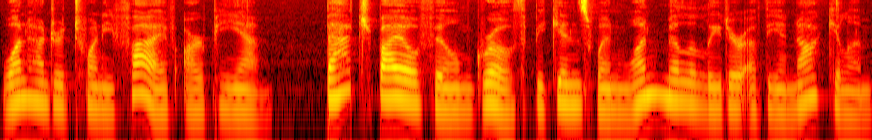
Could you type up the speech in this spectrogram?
125 RPM. Batch biofilm growth begins when 1 milliliter of the inoculum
